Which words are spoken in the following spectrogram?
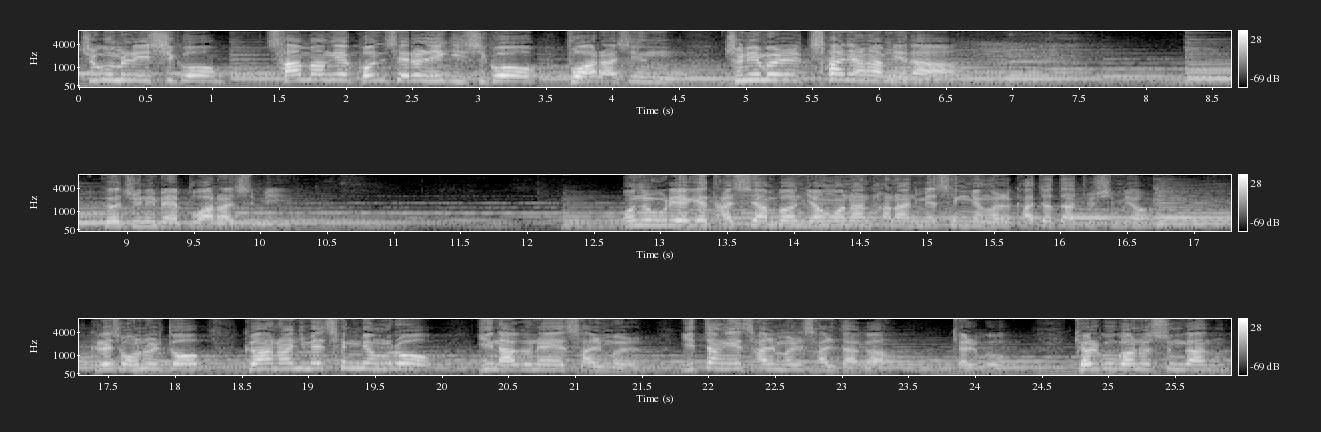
죽음을 이시고 사망의 권세를 이기시고 부활하신 주님을 찬양합니다. 그 주님의 부활하심이 오늘 우리에게 다시 한번 영원한 하나님의 생명을 가져다 주시며 그래서 오늘도 그 하나님의 생명으로 이 나그네의 삶을 이 땅의 삶을 살다가 결국 결국 어느 순간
